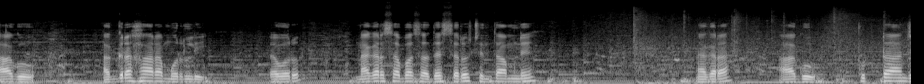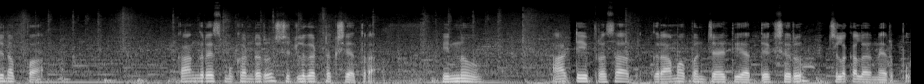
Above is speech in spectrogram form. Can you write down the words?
ಹಾಗೂ ಅಗ್ರಹಾರ ಮುರಳಿ ರವರು ನಗರಸಭಾ ಸದಸ್ಯರು ಚಿಂತಾಮಣಿ ನಗರ ಹಾಗೂ ಪುಟ್ಟಾಂಜನಪ್ಪ, ಕಾಂಗ್ರೆಸ್ ಮುಖಂಡರು ಶಿಡ್ಲಘಟ್ಟ ಕ್ಷೇತ್ರ. ಇನ್ನು ಆರ್ ಟಿ ಪ್ರಸಾದ್ ಗ್ರಾಮ ಪಂಚಾಯಿತಿ ಅಧ್ಯಕ್ಷರು ಚಿಲಕಲ ನೆರಪು.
